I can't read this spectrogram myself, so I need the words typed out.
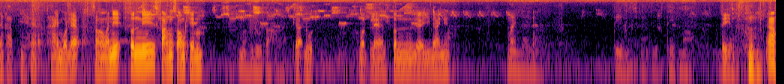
นะครับนี่ฮะหายหมดแล้วสองวันนี้ต้นนี้ฝังสองเข็มดูต่อจะดูดหมดไปแล้วต้นเหลืออีกหน่อยนึงไม่ใหญ่เลยตีนไม่ใช่ตีนตีนเนาะตีนอ้าว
